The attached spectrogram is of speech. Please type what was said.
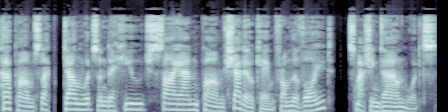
Her palm slapped downwards and a huge cyan palm shadow came from the void, smashing downwards.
